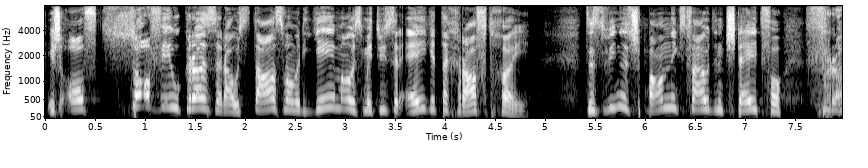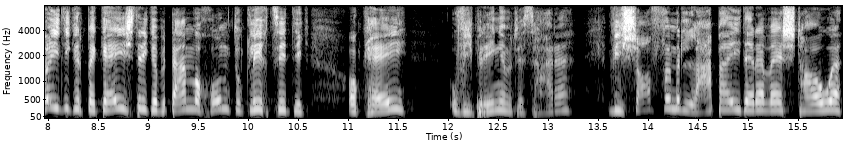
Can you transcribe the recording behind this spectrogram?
ist oft so viel grösser als das, was wir jemals mit unserer eigenen Kraft können. Dass wie ein Spannungsfeld entsteht von freudiger Begeisterung über dem, was kommt und gleichzeitig, okay, und wie bringen wir das her? Wie schaffen wir Leben in dieser Westhalle?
